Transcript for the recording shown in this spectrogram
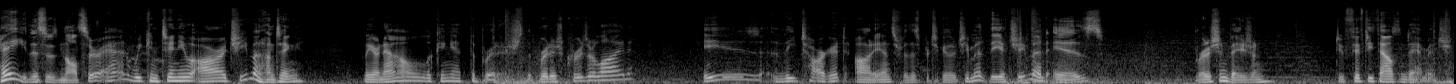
Hey, this is Notser, and we continue our achievement hunting. We are now looking at the British. The British cruiser line is the target audience for this particular achievement. The achievement is British invasion, do 50,000 damage.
